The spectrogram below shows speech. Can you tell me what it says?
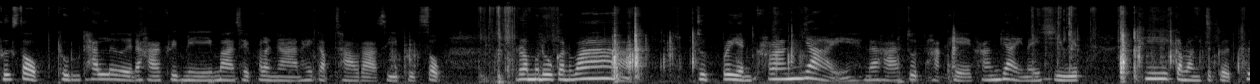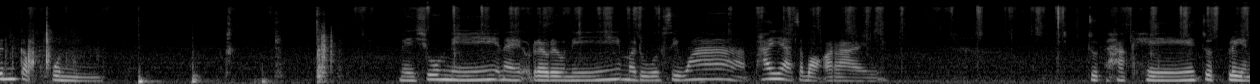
พฤกษภทุกทุกท่านเลยนะคะ คลิปนี้มาเช็คพลังงานให้กับชาวราศีพฤกษภเรามาดูกันว่าจุดเปลี่ยนครั้งใหญ่นะคะ จุดหักเหครั้งใหญ่ในชีวิตที่กำลังจะเกิดขึ้นกับคุณ ในช่วงนี้ในเร็วๆนี้มาดูซิว่าไพ่อยากจะบอกอะไร จุดหักเหจุดเปลี่ยน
